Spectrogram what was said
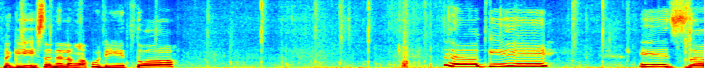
Nag-iisa na lang ako dito. Lagi. It's a...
